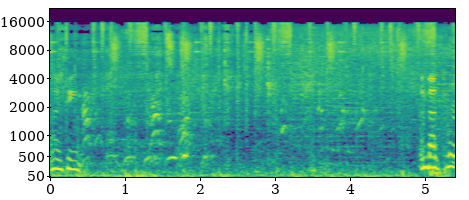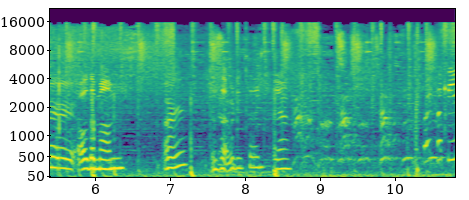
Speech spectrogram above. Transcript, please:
And I think. And that's where all the moms are? Is that what he said? Yeah. Bye, puppy.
